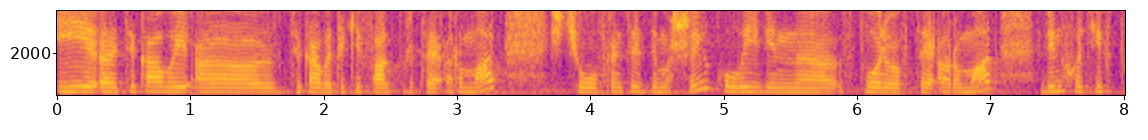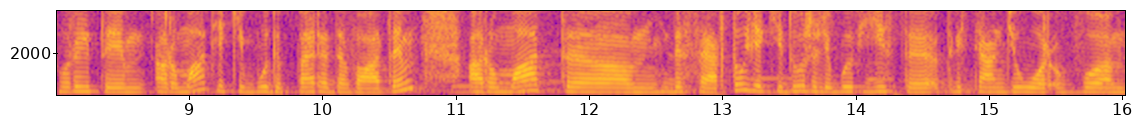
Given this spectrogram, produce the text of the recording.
І е, цікавий, е, цікавий такий факт про цей аромат, що Францис Дімаши, коли він е, створював цей аромат, він хотів створити аромат, який буде передавати аромат десерту, який дуже любив їсти Крістіан Діор в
